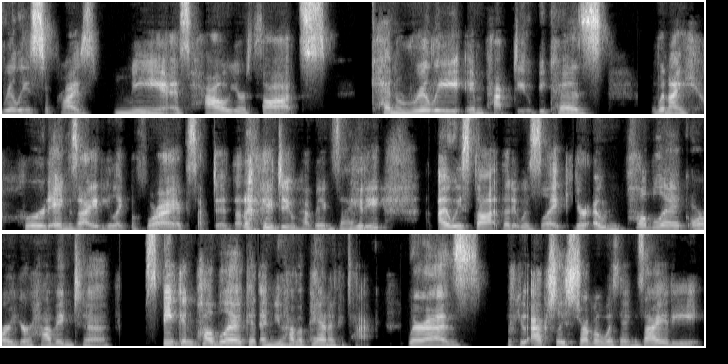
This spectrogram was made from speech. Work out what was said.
really surprised me is how your thoughts can really impact you because when I heard anxiety, like before I accepted that I do have anxiety, I always thought that it was like you're out in public or you're having to speak in public and you have a panic attack. Whereas if you actually struggle with anxiety,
